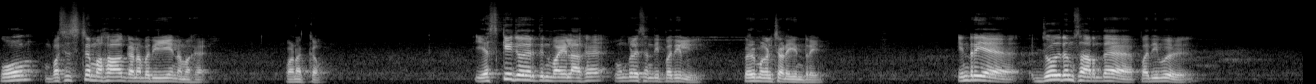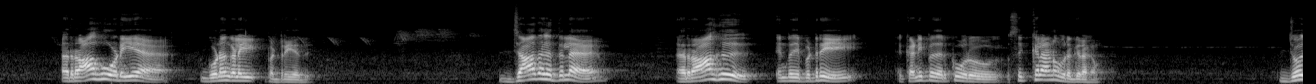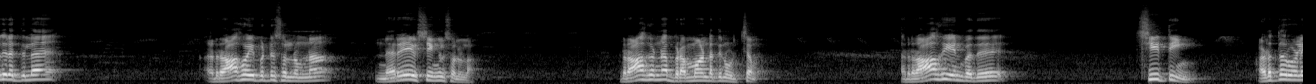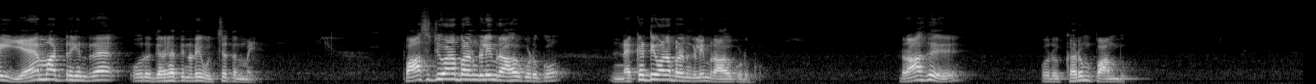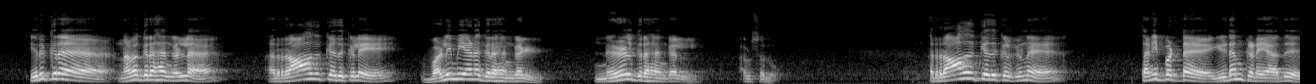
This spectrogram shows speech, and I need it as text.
ஓம் வசிஷ்ட மகா கணபதியே நமக. வணக்கம். எஸ்கே ஜோதிடத்தின் வாயிலாக உங்களை சந்திப்பதில் பெருமகிழ்ச்சி அடைகின்றேன். இன்றைய ஜோதிடம் சார்ந்த பதிவு ராகுவுடைய குணங்களை பற்றியது. ஜாதகத்தில் ராகு என்பதை பற்றி கணிப்பதற்கு ஒரு சிக்கலான ஒரு கிரகம். ஜோதிடத்தில் ராகுவை பற்றி சொல்லணும்னா நிறைய விஷயங்கள் சொல்லலாம். ராகுன்னா பிரம்மாண்டத்தின் உச்சம். ராகு என்பது சீட்டிங் அடுத்தவர்களை ஏமாற்றுகின்ற ஒரு கிரகத்தினுடைய உச்சத்தன்மை. பாசிட்டிவான பலன்களையும் ராகு கொடுக்கும் நெகட்டிவான பலன்களையும் ராகு கொடுக்கும். ராகு ஒரு கரும் பாம்பு. இருக்கிற நவகிரகங்களில் ராகு கெதுக்களே வலிமையான கிரகங்கள் நிழல் கிரகங்கள் அப்படின்னு சொல்லுவோம். ராகு கேதுக்களுக்குன்னு தனிப்பட்ட இடம் கிடையாது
